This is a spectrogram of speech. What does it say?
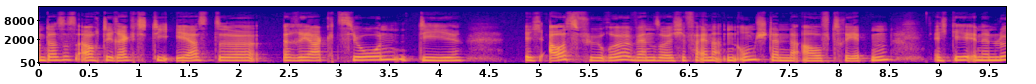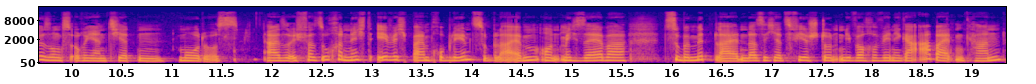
Und das ist auch direkt die erste Reaktion, die ich ausführe, wenn solche veränderten Umstände auftreten. Ich gehe in den lösungsorientierten Modus. Also ich versuche nicht ewig beim Problem zu bleiben und mich selber zu bemitleiden, dass ich jetzt vier Stunden die Woche weniger arbeiten kann,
